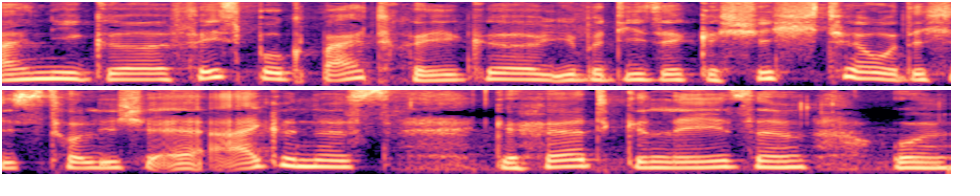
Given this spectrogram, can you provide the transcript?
einige Facebook-Beiträge über diese Geschichte oder historische Ereignis gehört, gelesen und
